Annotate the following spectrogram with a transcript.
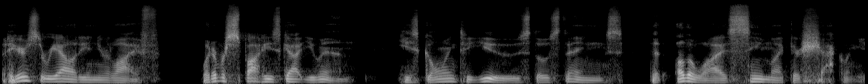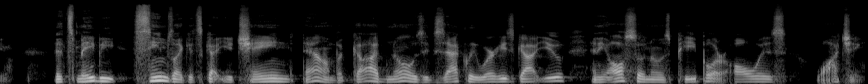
But here's the reality in your life whatever spot He's got you in, He's going to use those things that otherwise seem like they're shackling you. It's maybe seems like it's got you chained down, but God knows exactly where He's got you, and He also knows people are always watching.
